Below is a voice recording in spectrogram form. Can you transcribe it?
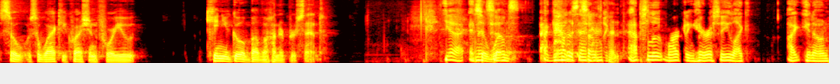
So, so wacky question for you: Can you go above 100%? Yeah, and so it sounds what, again, how does that happen? Like absolute marketing heresy. Like I, you know,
